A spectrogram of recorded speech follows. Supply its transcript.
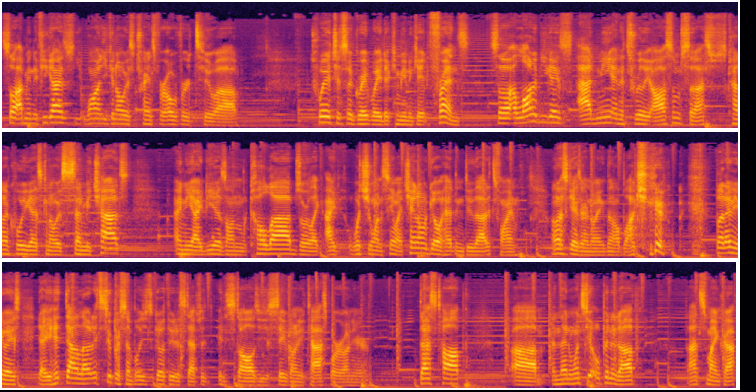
So I mean, if you guys want, you can always transfer over to uh, Twitch. It's a great way to communicate friends. So a lot of you guys add me and it's really awesome. So that's kind of cool. You guys can always send me chats, any ideas on collabs or like I, what you want to see on my channel, go ahead and do that. It's fine. Unless you guys are annoying, then I'll block you. but anyways, yeah, you hit download. It's super simple. You just go through the steps. It installs. You just save it on your taskbar or on your desktop. Um, and then once you open it up, that's Minecraft.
